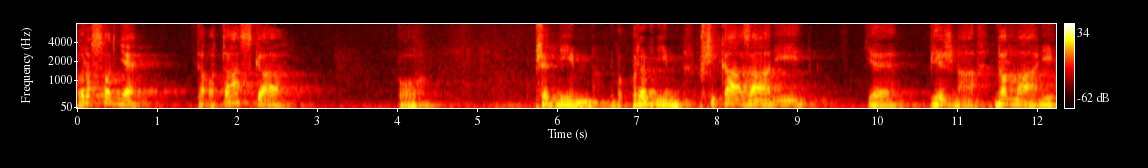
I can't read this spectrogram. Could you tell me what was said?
rozhodně ta otázka po předním nebo prvním přikázání je běžná, normální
